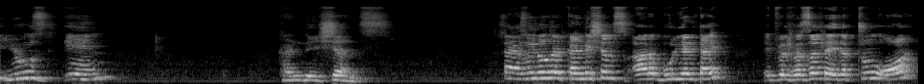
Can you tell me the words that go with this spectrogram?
used in conditions. So as we know that conditions are a boolean type, it will result either true or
